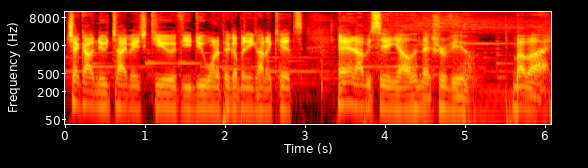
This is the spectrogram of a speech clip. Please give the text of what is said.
Check out Newtype HQ if you do want to pick up any kind of kits, and I'll be seeing y'all in the next review. Bye bye.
